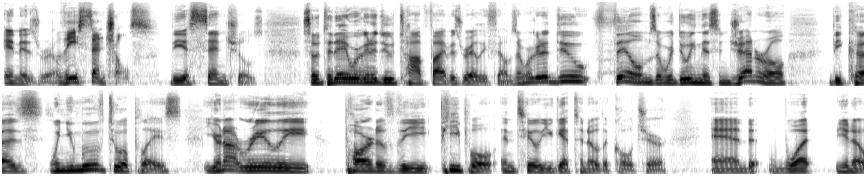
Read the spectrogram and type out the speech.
in Israel. The essentials. the essentials. So today we're going to do top five Israeli films, and we're going to do films, and we're doing this in general because when you move to a place, you're not really part of the people until you get to know the culture and what you know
